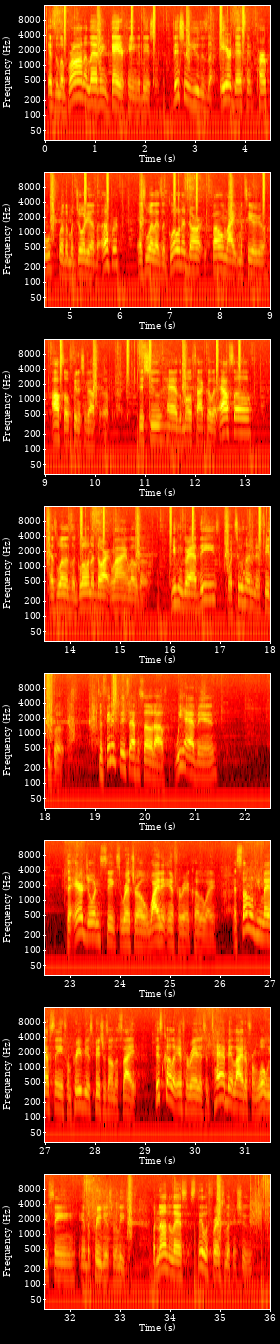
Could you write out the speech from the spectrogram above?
is the LeBron 11 Gator King Edition. This shoe uses an iridescent purple for the majority of the upper, as well as a glow-in-the-dark foam-like material, also finishing off the upper. This shoe has a multicolored outsole, as well as a glow-in-the-dark line logo. You can grab these for 250 bucks. To finish this episode off, we have in the Air Jordan 6 Retro White and Infrared colorway. As some of you may have seen from previous pictures on the site, this color infrared is a tad bit lighter from what we've seen in the previous releases, but nonetheless, still a fresh looking shoe.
